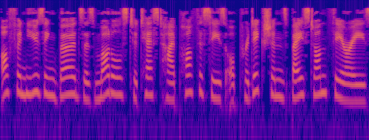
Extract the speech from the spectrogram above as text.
often using birds as models to test hypotheses or predictions based on theories.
